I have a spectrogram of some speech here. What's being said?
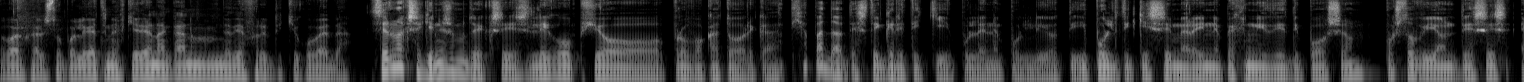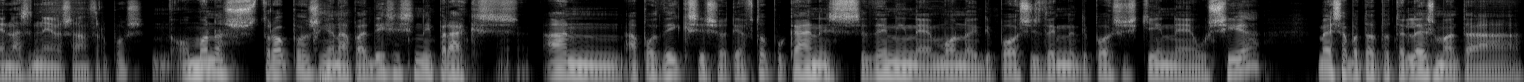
Εγώ ευχαριστώ πολύ για την ευκαιρία να κάνουμε μια διαφορετική κουβέντα. Θέλω να ξεκινήσω με το εξής, λίγο πιο προβοκατόρικα. Τι απαντάτε στην κριτική που λένε πολλοί ότι η πολιτική σήμερα είναι παιχνίδι εντυπώσεων; Πώς το βιώνετε εσείς, ένας νέος άνθρωπος; Ο μόνος τρόπος για να απαντήσεις είναι η πράξη. Αν αποδείξεις ότι αυτό που κάνεις δεν είναι μόνο εντυπώσεις, δεν είναι εντυπώσεις και είναι ουσία, μέσα από τα αποτελέσματα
